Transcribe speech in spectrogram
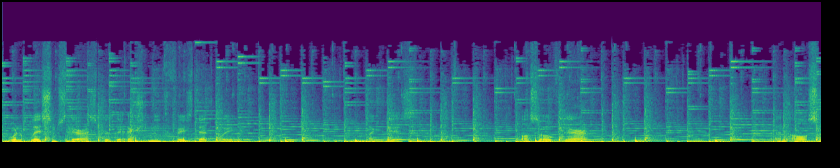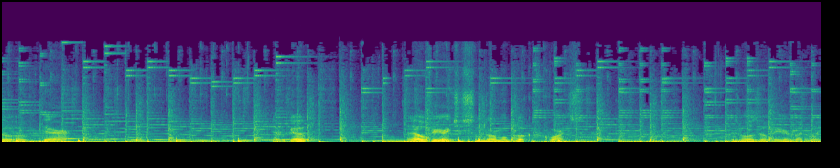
we want to place some stairs, but they actually need to face that way. Like this. Also over there. And also over there. There we go. And over here, just some normal block of quartz. As well as over here, by the way.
